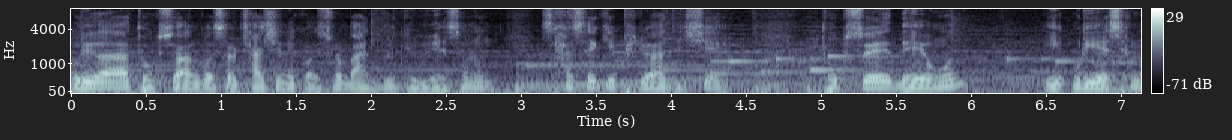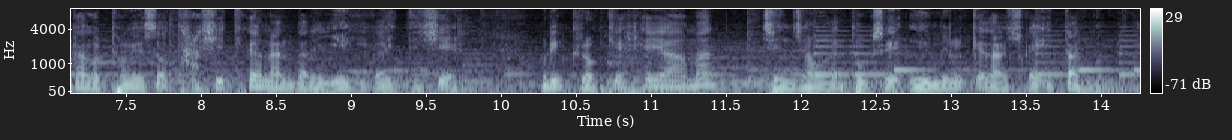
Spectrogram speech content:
우리가 독서한 것을 자신의 것으로 만들기 위해서는 사색이 필요하듯이 독서의 내용은 이 우리의 생각을 통해서 다시 태어난다는 얘기가 있듯이 우린 그렇게 해야만 진정한 독서의 의미를 깨달을 수가 있다는 겁니다.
